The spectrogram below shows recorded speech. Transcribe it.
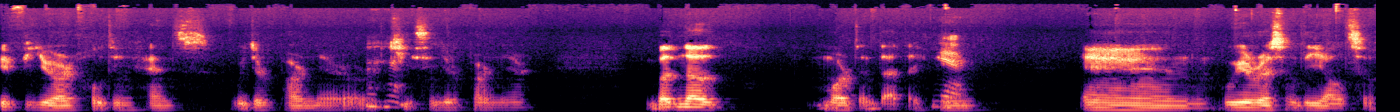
if you are holding hands with your partner or Mhm. kissing your partner, but not more than that. I Yeah. think. And we recently also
